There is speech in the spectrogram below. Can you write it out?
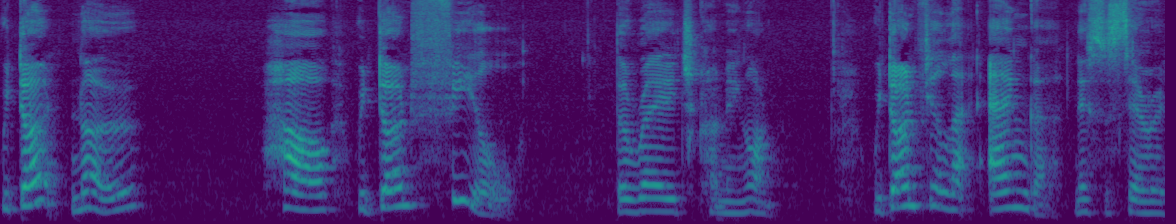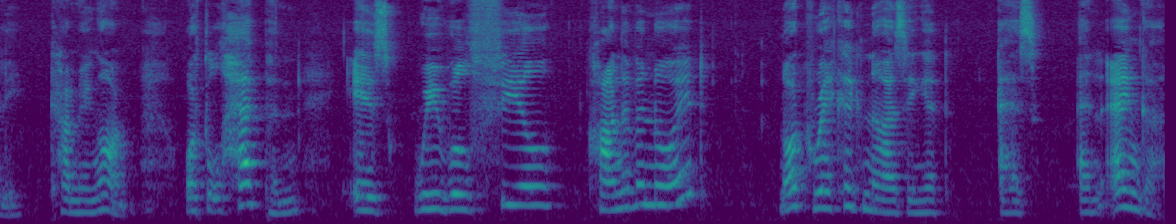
We don't know how, we don't feel the rage coming on. We don't feel the anger necessarily coming on. What will happen is we will feel kind of annoyed, not recognizing it as an anger.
